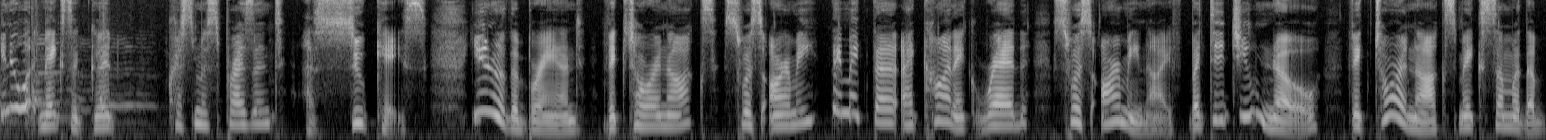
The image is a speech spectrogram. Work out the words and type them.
You know what makes a good Christmas present? A suitcase. You know the brand Victorinox, Swiss Army. They make the iconic red Swiss Army knife. But did you know Victorinox makes some of the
